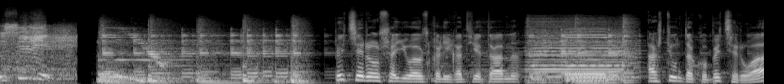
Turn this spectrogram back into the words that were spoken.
Izilik. Petzero saioa euskal igatietan. Asteuntako petzeroa.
